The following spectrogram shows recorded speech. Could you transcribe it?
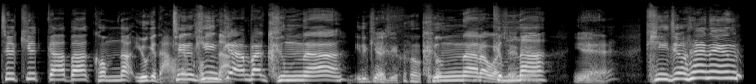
들킬까봐 겁나 요게 나와요. 겁나. 들킬까봐 겁나 이렇게 하지 금나라고 하셔야. 돼요. 예. 예. 기도하는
